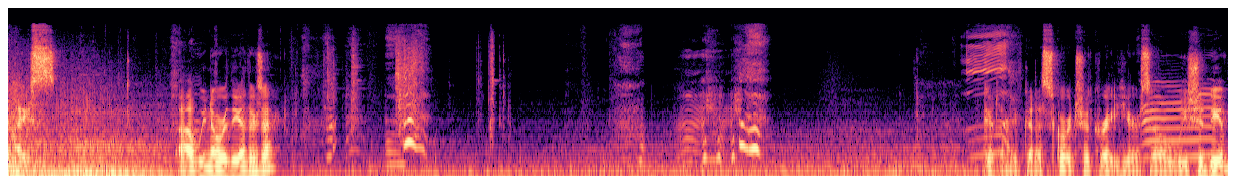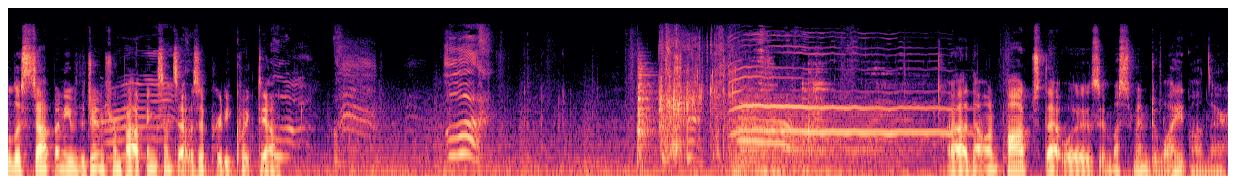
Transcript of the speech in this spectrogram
Nice. Uh, we know where the others are? Good, and we've got a Scourge Hook right here, so we should be able to stop any of the gens from popping since that was a pretty quick down. Uh, that one popped. That was... It must have been Dwight on there.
